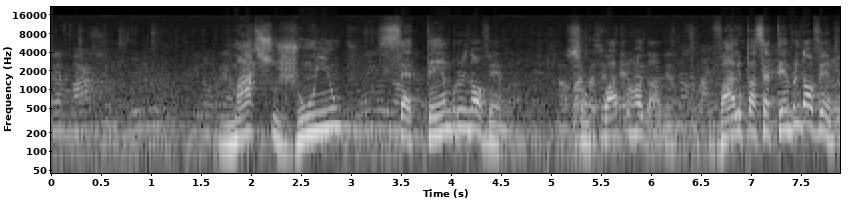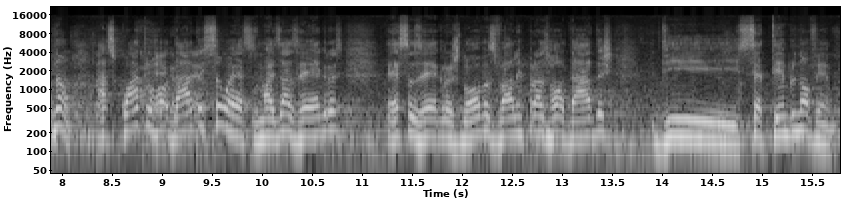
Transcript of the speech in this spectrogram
É março, junho e novembro. Março, junho, setembro e novembro. São quatro rodadas. Vale para setembro e novembro. Não, as quatro rodadas são essas, mas as regras, essas regras novas valem para as rodadas de setembro e novembro.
